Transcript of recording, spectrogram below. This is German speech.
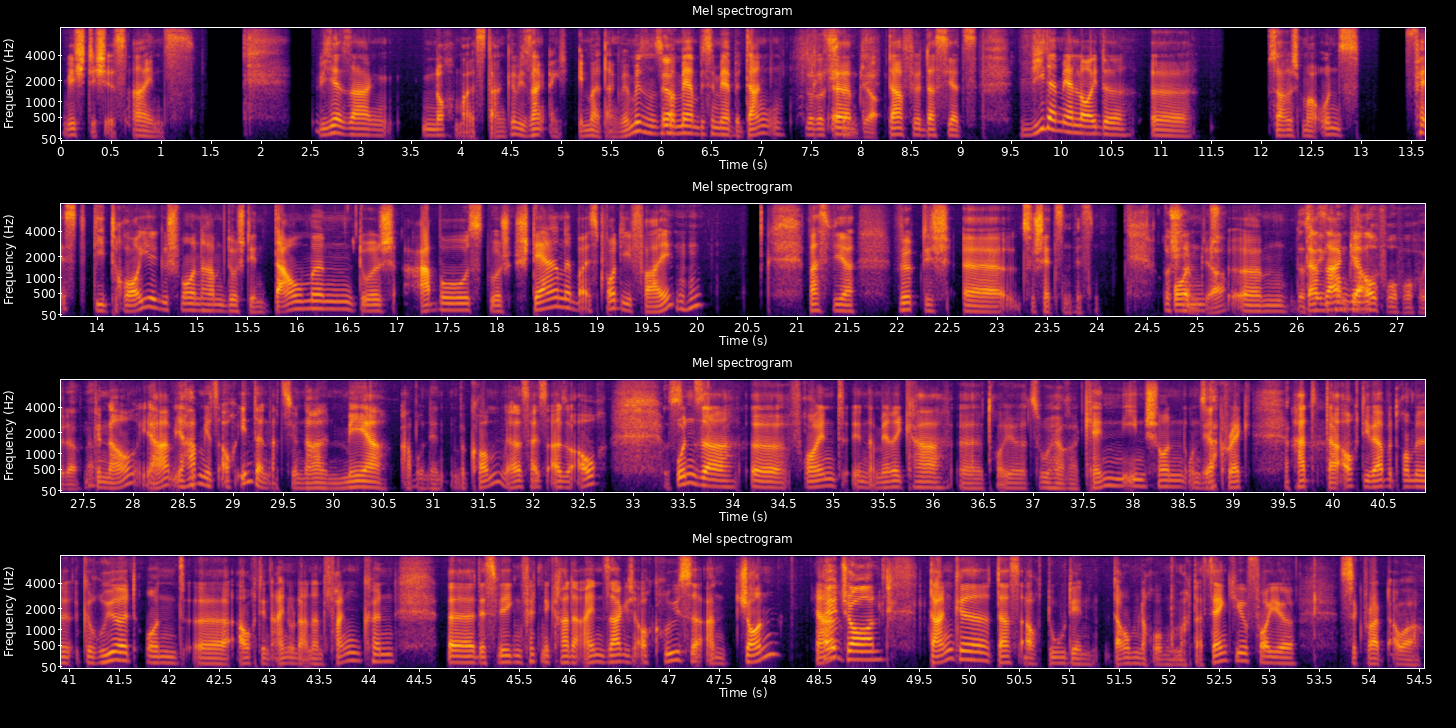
wichtig ist eins. Wir sagen nochmals Danke. Wir sagen eigentlich immer Danke. Wir müssen uns Ja. immer mehr, ein bisschen mehr bedanken ja das stimmt, ja. dafür, dass jetzt wieder mehr Leute, äh, sag ich mal, uns fest die Treue geschworen haben durch den Daumen, durch Abos, durch Sterne bei Spotify, Mhm. was wir wirklich äh, zu schätzen wissen. Das Und stimmt, ja. ähm, da sagen kommt wir der auch, Aufruf auch wieder. Ne? Genau, ja, wir haben jetzt auch international mehr Abonnenten bekommen. Ja, das heißt also auch, Das- unser äh, Freund in Amerika, äh, treue Zuhörer kennen ihn schon. Unser Ja. Craig hat da auch die Werbetrommel gerührt und äh, auch den einen oder anderen fangen können. Äh, deswegen fällt mir gerade ein, sage ich auch Grüße an John. Ja, Hey John. danke, dass auch du den Daumen nach oben gemacht hast. Thank you for your subscribed our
